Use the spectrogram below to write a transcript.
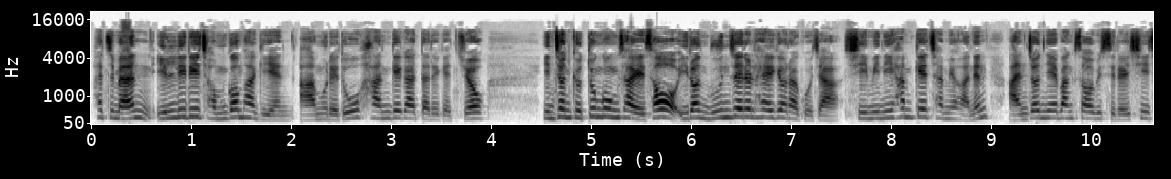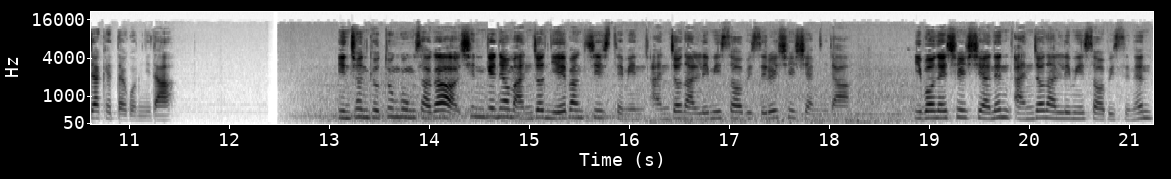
하지만 일일이 점검하기엔 아무래도 한계가 따르겠죠. 인천교통공사에서 이런 문제를 해결하고자 시민이 함께 참여하는 안전예방 서비스를 시작했다고 합니다. 인천교통공사가 신개념 안전예방 시스템인 안전알림이 서비스를 실시합니다. 이번에 실시하는 안전알림이 서비스는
